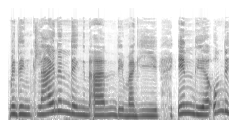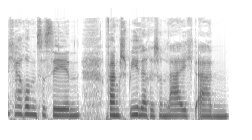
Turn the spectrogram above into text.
mit den kleinen Dingen an, die Magie in dir, um dich herum zu sehen. Fang spielerisch und leicht an,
